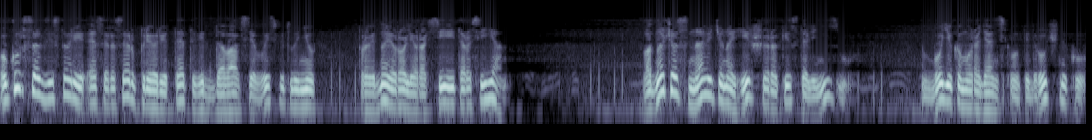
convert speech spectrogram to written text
У курсах з історії СРСР пріоритет віддавався висвітленню провідної ролі Росії та росіян. Водночас навіть у найгірші роки сталінізму в будь-якому радянському підручнику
